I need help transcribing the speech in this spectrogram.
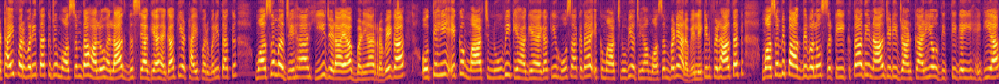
28 ਫਰਵਰੀ ਤੱਕ ਜੋ ਮੌਸਮ ਦਾ ਹਾਲੋ ਹਾਲਾਤ ਦੱਸਿਆ ਗਿਆ ਹੈਗਾ ਕਿ 28 ਫਰਵਰੀ ਤੱਕ ਮੌਸਮ ਅਜਿਹਾ ਹੀ ਜਿਹੜਾ ਆ ਬਣਿਆ ਰਹੇਗਾ। ਉੱਥੇ ਹੀ 1 ਮਾਰਚ ਨੂੰ ਵੀ ਕਿਹਾ ਗਿਆ ਹੈਗਾ ਕਿ ਹੋ ਸਕਦਾ ਹੈ 1 ਮਾਰਚ ਨੂੰ ਵੀ ਅਜਿਹਾ ਮੌਸਮ ਬਣਿਆ ਰਹੇ ਲੇਕਿਨ ਫਿਲਹਾਲ ਤੱਕ ਮੌਸਮ ਵਿਭਾਗ ਦੇ ਵੱਲੋਂ ਸਟੀਕਤਾ ਦੇ ਨਾਲ ਜਿਹੜੀ ਜਾਣਕਾਰੀ ਹੈ ਉਹ ਦਿੱਤੀ ਗਈ ਹੈਗੀ ਆ।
